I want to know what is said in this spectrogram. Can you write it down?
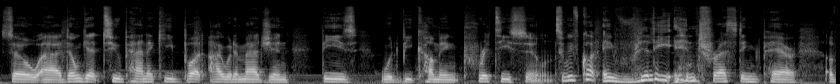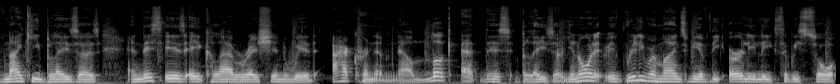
so uh, don't get too panicky, but I would imagine these would be coming pretty soon. So we've got a really interesting pair of Nike Blazers, and this is a collaboration with Acronym. Now look at this blazer. You know what? It, it really reminds me of the early leaks that we saw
